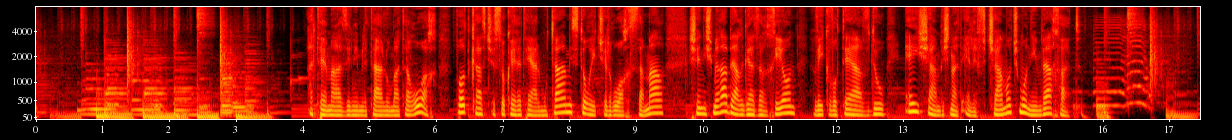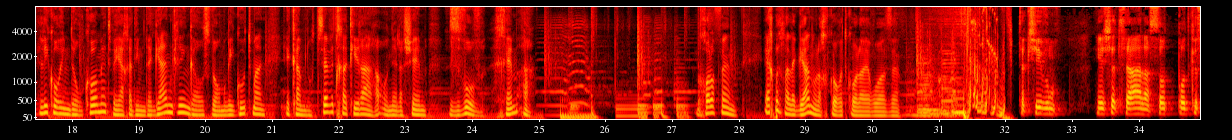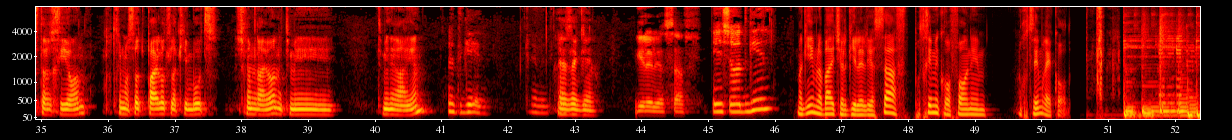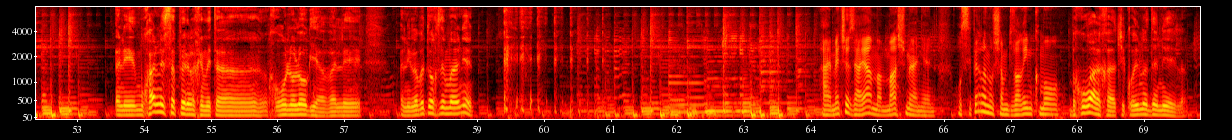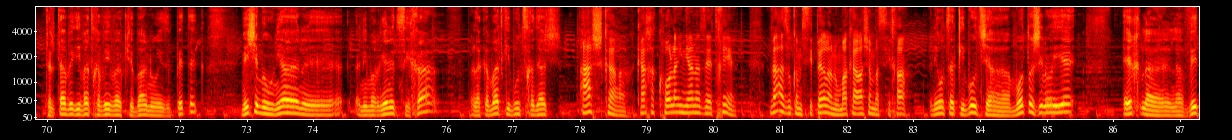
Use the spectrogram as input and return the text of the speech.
אתם מאזינים לתעלומת הרוח, פודקאסט שסוקר את היעלמותה המסתורית של רוח סמר, שנשמרה בארגז ארכיון ועקבותיה אבדו אי שם בשנת 1981. לי קוראים דור קומט, ויחד עם דגן גרינגאוס ועמרי גוטמן הקמנו צוות חקירה העונה לשם זבוב חמאה. בכל אופן, איך בכלל הגענו לחקור את כל האירוע הזה? תקשיבו, יש הצעה לעשות פודקאסט ארכיון, אנחנו צריכים לעשות פיילוט לקיבוץ. יש לכם רעיון? את מי, את מי נראיין? את גיל. כן, איזה גיל? גיל אליסף. יש עוד גיל? מגיעים לבית של גיל אליסף, פותחים מיקרופונים, לוחצים רקורד. אני מוכן לספר לכם את הכרונולוגיה, אבל uh, אני לא בטוח שזה מעניין. האמת שזה היה ממש מעניין. הוא סיפר לנו שם דברים כמו... בחורה אחת שקוראים לה דניאלה, תלתה בגבעת חביבה כשבאנו איזה פתק. מי שמעוניין, אה, אני מארגנת שיחה על הקמת קיבוץ חדש. אשכרה, ככה כל העניין הזה התחיל. ואז הוא גם סיפר לנו מה קרה שם בשיחה. אני רוצה קיבוץ שהמוטו שלו יהיה איך לה, להביא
